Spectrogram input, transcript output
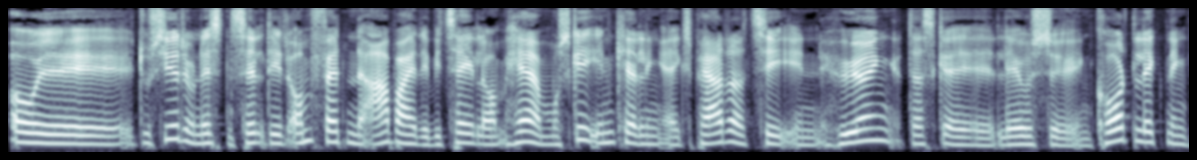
Og øh, du siger det jo næsten selv, det er et omfattende arbejde, vi taler om her. Måske indkaldning af eksperter til en høring, der skal laves øh, en kortlægning.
